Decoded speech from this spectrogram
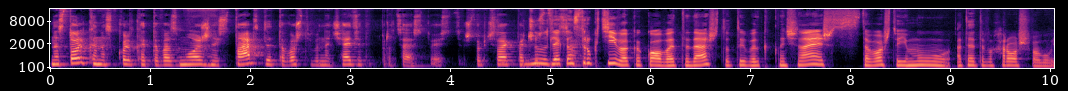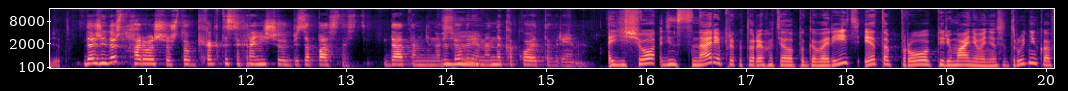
настолько, насколько это возможный старт для того, чтобы начать этот процесс. То есть, чтобы человек почувствовал... Ну, для конструктива какого-то, да, что ты вот как начинаешь с того, что ему от этого хорошего будет. Даже не то, что хорошего, что как ты сохранишь его безопасность. Да, там не на все угу. время, а на какое-то время. А еще один сценарий, про который я хотела поговорить, это про переманивание сотрудников.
